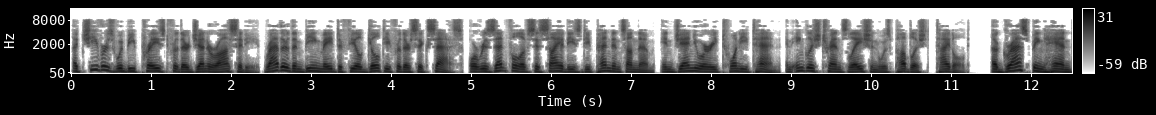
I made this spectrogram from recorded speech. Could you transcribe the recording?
Achievers would be praised for their generosity, rather than being made to feel guilty for their success, or resentful of society's dependence on them. In January 2010, an English translation was published, titled, A Grasping Hand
